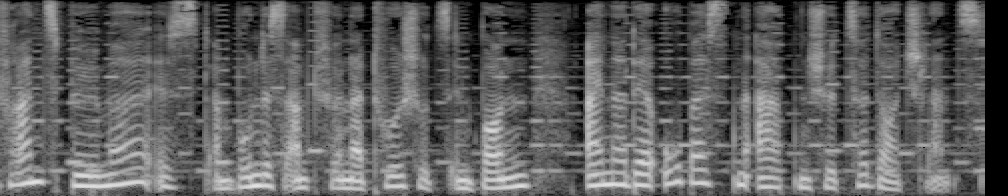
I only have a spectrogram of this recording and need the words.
Franz Böhmer ist am Bundesamt für Naturschutz in Bonn einer der obersten Artenschützer Deutschlands.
